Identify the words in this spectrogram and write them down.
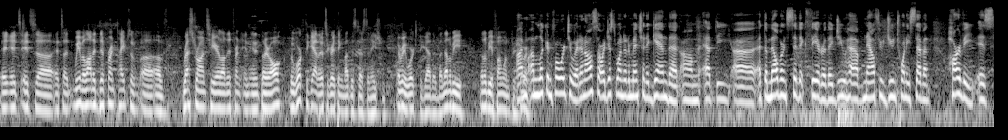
It, it's it's uh it's a we have a lot of different types of uh, of restaurants here, a lot of different, and, and they're all they work together. That's a great thing about this destination. Everybody works together, but that'll be that'll be a fun one for sure. I'm, I'm looking forward to it. And also, I just wanted to mention again that um, at the uh, at the Melbourne Civic Theater, they do have now through June 27th. Harvey is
